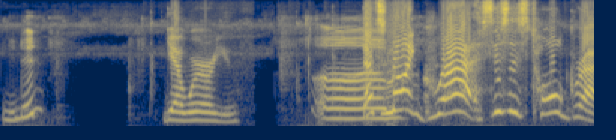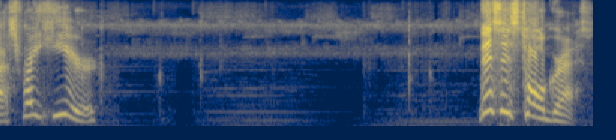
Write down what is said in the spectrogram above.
You did? Yeah, where are you? Um, That's not grass! This is tall grass right here. This is tall grass.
